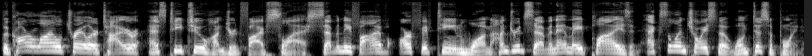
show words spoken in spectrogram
the Carlisle Trailer Tire ST205-75 R15 107 M8 ply is an excellent choice that won't disappoint.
